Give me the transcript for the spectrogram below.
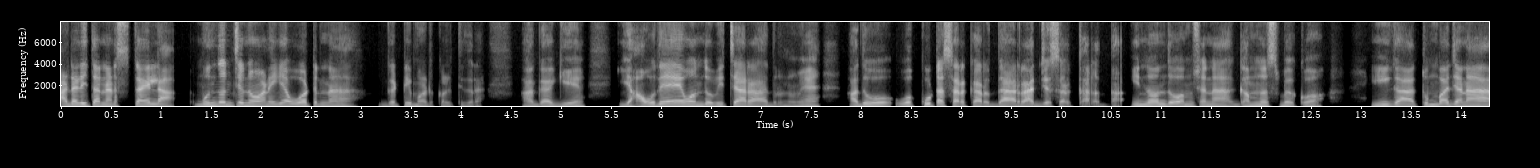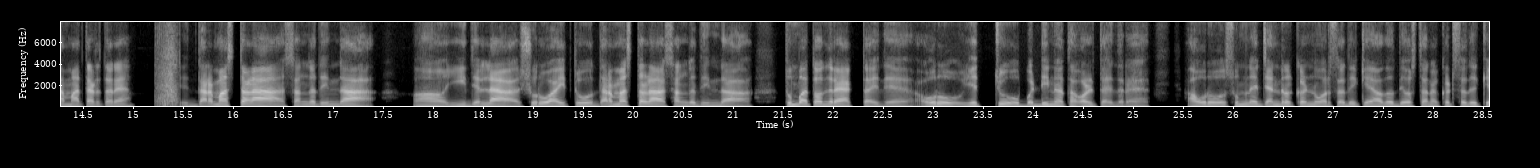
ಆಡಳಿತ ನಡೆಸ್ತಾ ಇಲ್ಲ. ಮುಂದೊಂದು ಚುನಾವಣೆಗೆ ಓಟನ್ನ ಗಟ್ಟಿ ಮಾಡ್ಕೊಳ್ತಿದ್ದಾರೆ ಹಾಗಾಗಿ ಯಾವುದೇ ಒಂದು ವಿಚಾರ ಆದ್ರೂ ಅದು ಒಕ್ಕೂಟ ಸರ್ಕಾರದ, ರಾಜ್ಯ ಸರ್ಕಾರದ. ಇನ್ನೊಂದು ಅಂಶನ ಗಮನಿಸ್ಬೇಕು. ಈಗ ತುಂಬ ಜನ ಮಾತಾಡ್ತಾರೆ, ಧರ್ಮಸ್ಥಳ ಸಂಘದಿಂದ ಇದೆಲ್ಲ ಶುರುವಾಯಿತು. ಧರ್ಮಸ್ಥಳ ಸಂಘದಿಂದ ತುಂಬ ತೊಂದರೆ ಆಗ್ತಾ ಇದೆ. ಅವರು ಹೆಚ್ಚು ಬಡ್ಡಿನ ತಗೊಳ್ತಾ ಇದ್ದಾರೆ. ಅವರು ಸುಮ್ಮನೆ ಜನರ ಕಣ್ಣು ಒರೆಸೋದಕ್ಕೆ, ಯಾವುದೋ ದೇವಸ್ಥಾನ ಕಟ್ಸೋದಕ್ಕೆ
